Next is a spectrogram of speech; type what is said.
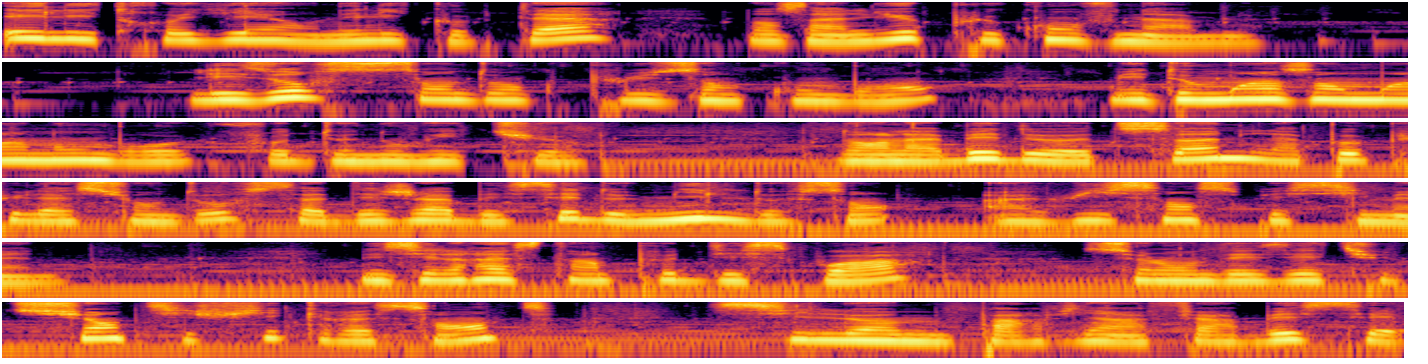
élitreillés en hélicoptère dans un lieu plus convenable. Les ours sont donc plus encombrants, mais de moins en moins nombreux, faute de nourriture. Dans la baie de Hudson, la population d'ours a déjà baissé de 1200 à 800 spécimens. Mais il reste un peu d'espoir. Selon des études scientifiques récentes, si l'homme parvient à faire baisser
